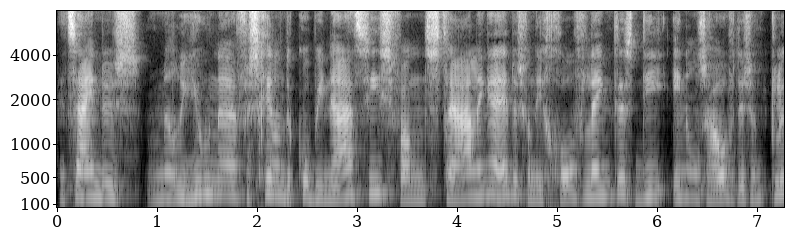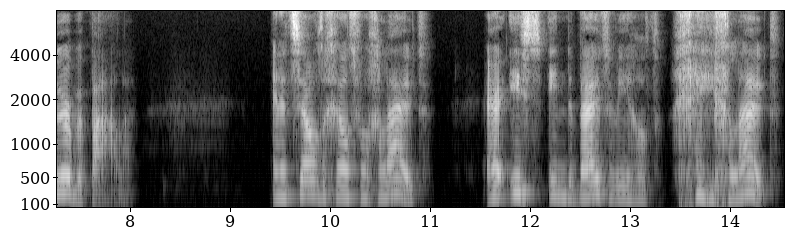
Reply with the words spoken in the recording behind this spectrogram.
het zijn dus miljoenen verschillende combinaties van stralingen, dus van die golflengtes, die in ons hoofd dus een kleur bepalen. En hetzelfde geldt voor geluid. Er is in de buitenwereld geen geluid.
